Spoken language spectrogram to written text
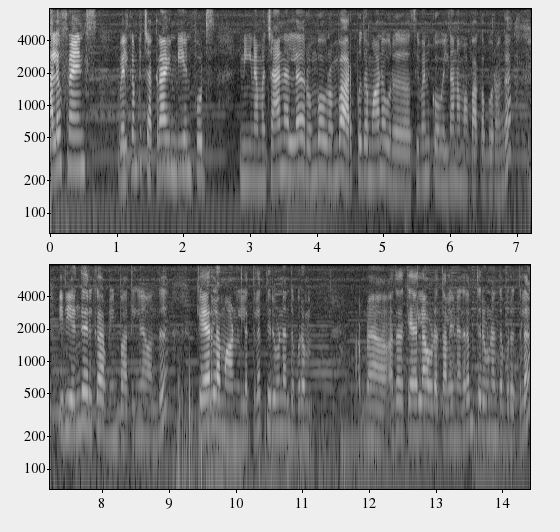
Hello friends welcome to Chakra Indian foods இன்றைக்கி நம்ம சேனலில் ரொம்ப ரொம்ப அற்புதமான ஒரு சிவன் கோவில் தான் நம்ம பார்க்க போகிறோங்க இது எங்கே இருக்குது அப்படின்னு பார்த்தீங்கன்னா வந்து கேரள மாநிலத்தில் திருவனந்தபுரம். அதாவது கேரளாவோட தலைநகரம் திருவனந்தபுரத்தில்.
